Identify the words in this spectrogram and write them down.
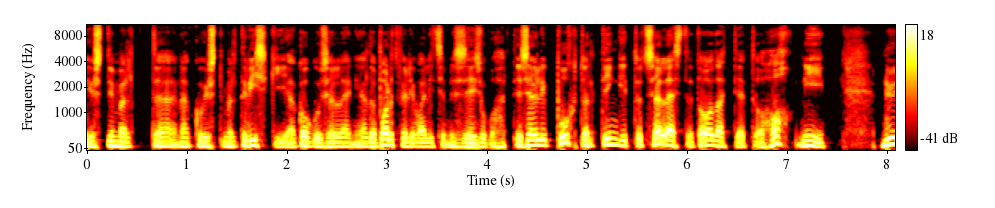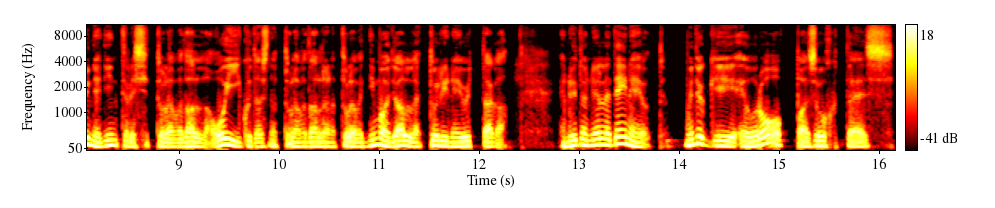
just nimelt äh, nagu just nimelt riski ja kogu selle nii-öelda portfelli valitsemise seisukohalt ja see oli puhtalt tingitud sellest, et oodati, et ohoh, nii. nüüd need intressid tulevad alla, oi, kuidas nad tulevad alla, nad tulevad niimoodi alla, et tuline jutt taga. ja nüüd on jälle teine jutt, muidugi Euroopa suhtes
